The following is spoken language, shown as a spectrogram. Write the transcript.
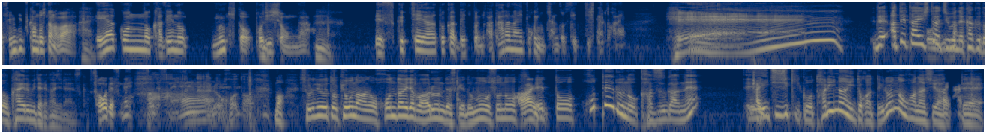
先日感動したのは、はい。エアコンの風の向きとポジションがうん、デスクチェアとかベッドに当たらないところにちゃんと設置してあるとかね。へえ。うんで当てたい人は自分で角度を変えるみたいな感じなんですか？そうですね。そうですはあね。なるほど。まあそれでいうと今日のあの本題ではあるんですけども、その、はいえっとホテルの数がね、えーはい一時期こう足りないとかっていろんなお話あって、はい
